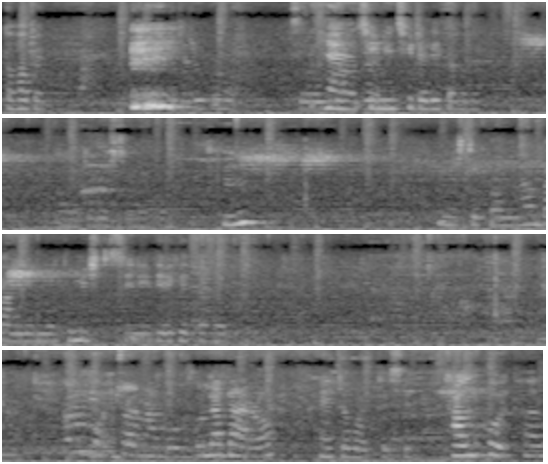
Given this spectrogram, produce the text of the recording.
করতে হবে। হ্যাঁ চিনি ছিটে দিতে হবে। মিষ্টি কম না বাঙালির মতো মিষ্টি চিনি দিয়ে খেতে হবে। এই তো পারতেছি থাল কই? থাল।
